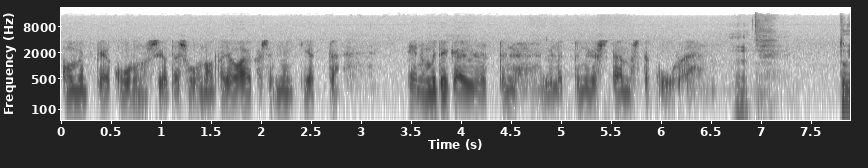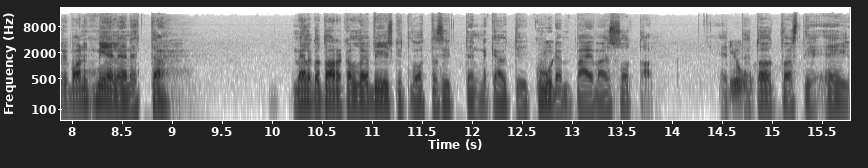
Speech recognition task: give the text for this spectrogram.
kommentteja kuulunut sieltä suunnalta jo aikaisemminkin, että en ole mitenkään yllättynyt, yllättynyt jos tämmöistä kuulee. Hmm. Tuli vaan nyt mieleen, että melko tarkalleen 50 vuotta sitten käytiin kuuden päivän sota. Että toivottavasti ei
